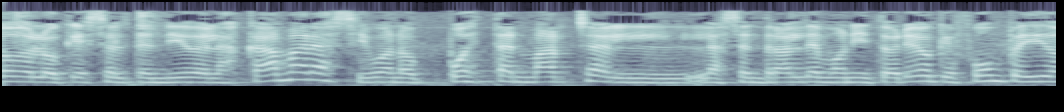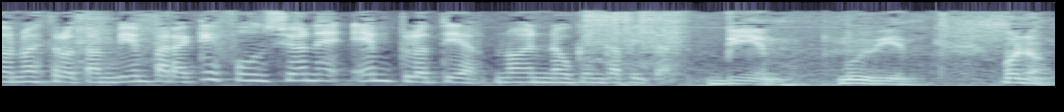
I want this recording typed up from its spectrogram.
todo lo que es el tendido de las cámaras y bueno, puesta en marcha el- la central de monitoreo que fue un pedido nuestro también para que funcione en Plotier, no en Neuquén Capital. Bien, muy bien. Bueno,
